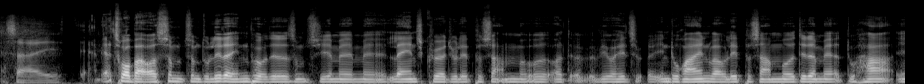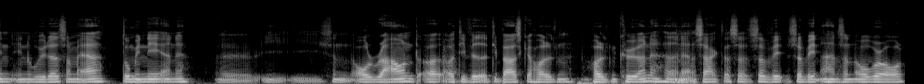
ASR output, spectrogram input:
Altså, øh, Jeg tror bare også, som, som du lidt er inde på, det der, som du siger med, med Lance kørte jo lidt på samme måde, og vi var helt, Indurain var jo lidt på samme måde. Det der med, at du har en, en rytter, som er dominerende øh, i, i sådan all round, og, og de ved, at de bare skal holde den, holde den kørende, havde han Mm. sagt, og så, så, så vinder han sådan overall.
